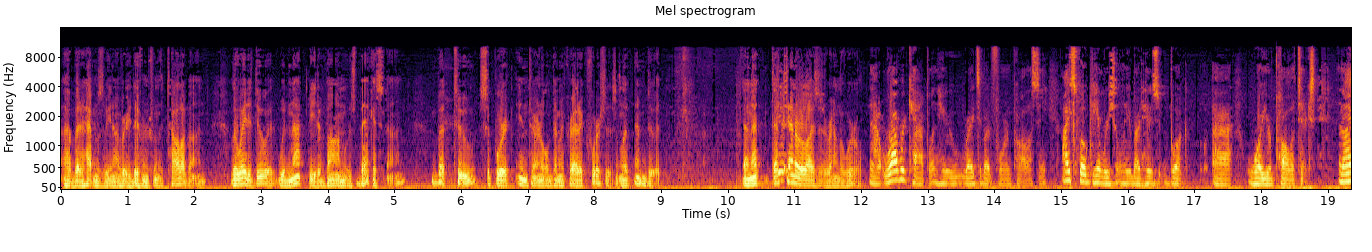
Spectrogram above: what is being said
uh, but it happens to be not very different from the Taliban, the way to do it would not be to bomb Uzbekistan, but to support internal democratic forces and let them do it. And that, that generalizes around the world. Now, Robert Kaplan, who writes about foreign policy, I spoke to him recently about his book, uh, Warrior Politics, and I,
